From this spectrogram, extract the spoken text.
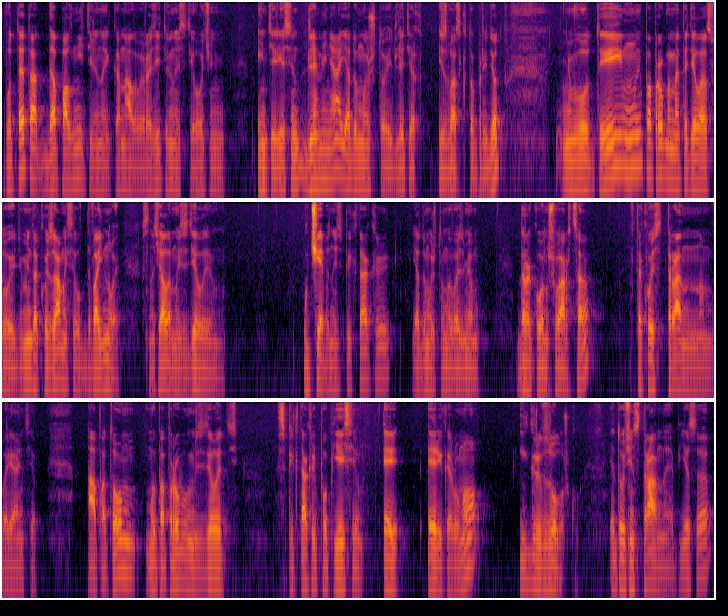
Вот это дополнительный канал выразительности очень интересен для меня, я думаю, что и для тех из вас, кто придет – вот, и мы попробуем это дело освоить. У меня такой замысел двойной. Сначала мы сделаем учебный спектакль. Я думаю, что мы возьмем «Дракон Шварца» в такой странном варианте. А потом мы попробуем сделать спектакль по пьесе Эрика Румо «Игры в Золушку». Это очень странная пьеса,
